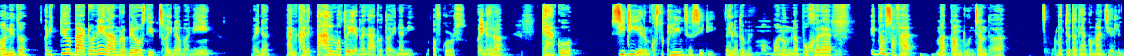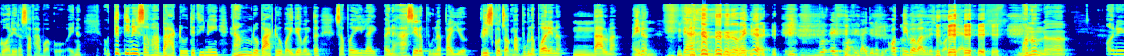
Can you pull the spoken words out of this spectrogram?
अनि त? अनि त्यो बाटो नै राम्रो व्यवस्थित छैन भने होइन हामी खालि ताल मात्रै हेर्न गएको त होइन नि। अफकोर्स होइन र? त्यहाँको सिटीहरू पनि कस्तो क्लिन छ सिटी होइन? भनौँ न पोखरा एकदम सफामा काउन्ट हुन्छ नि त। अब त्यो त त्यहाँको मान्छेहरूले गरेर सफा भएको हो होइन? अब त्यति नै सफा बाटो त्यति नै राम्रो बाटो भइदियो भने त सबैलाई होइन हाँसेर पुग्न पाइयो रिसको झकमा पुग्न परेन तालमा होइन? त्यहाँ होइन? ब्रो एक कफी खाइदिनु फेरि अति बबाल रहेछ कफी यार। भनौँ न अनि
